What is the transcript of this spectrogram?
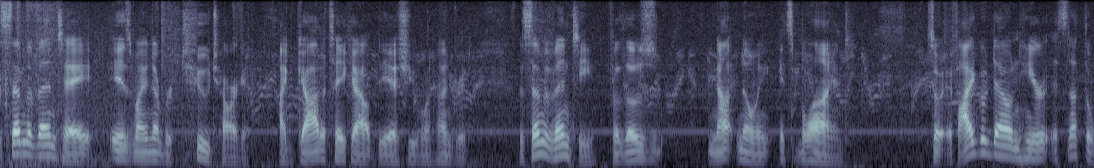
Semovente is my number two target. I gotta take out the SU-100. The Semovente, for those not knowing, it's blind. So if I go down here, it's not the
